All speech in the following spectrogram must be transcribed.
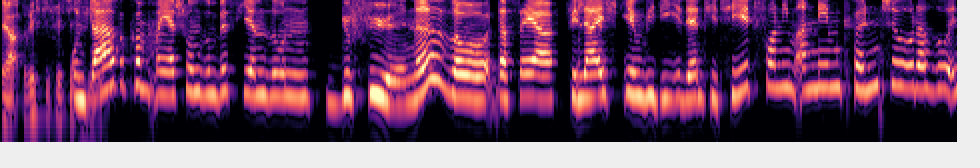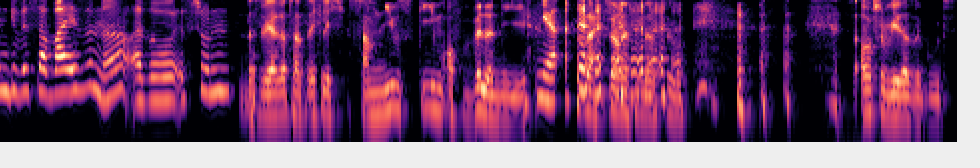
Ja, richtig, richtig Und fies. da bekommt man ja schon so ein bisschen so ein Gefühl, ne? So, dass er vielleicht irgendwie die Identität von ihm annehmen könnte oder so in gewisser Weise, ne? Also ist schon. das wäre tatsächlich some new scheme of villainy. Ja. sagt Jonathan dazu. ist auch schon wieder so gut.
